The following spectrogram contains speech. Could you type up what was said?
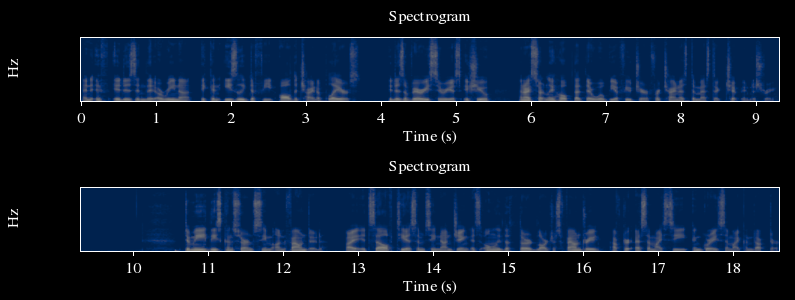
and if it is in the arena, it can easily defeat all the China players. It is a very serious issue, and I certainly hope that there will be a future for China's domestic chip industry. To me, these concerns seem unfounded. By itself, TSMC Nanjing is only the third largest foundry after SMIC and Grace Semiconductor.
